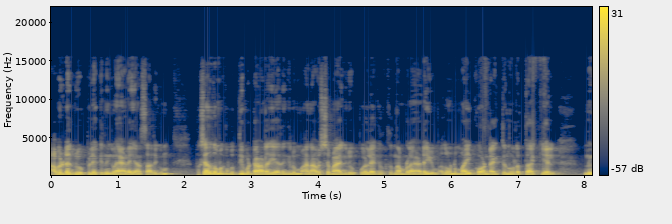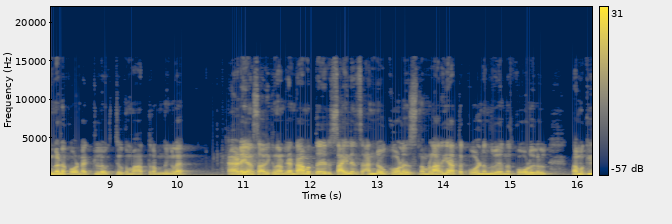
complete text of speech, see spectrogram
അവരുടെ ഗ്രൂപ്പിലേക്ക് നിങ്ങൾ ആഡ് ചെയ്യാൻ സാധിക്കും. പക്ഷേ അത് നമുക്ക് ബുദ്ധിമുട്ടാണ്. ഏതെങ്കിലും അനാവശ്യമായ ഗ്രൂപ്പുകളിലേക്ക് നമ്മൾ ആഡ് ചെയ്യും. അതുകൊണ്ട് മൈ കോൺടാക്റ്റ് എന്നിടത്താക്കിയാൽ നിങ്ങളുടെ കോൺടാക്റ്റിലുള്ള വ്യക്തികൾക്ക് മാത്രം നിങ്ങളെ ആഡ് ചെയ്യാൻ സാധിക്കുന്നതാണ്. രണ്ടാമത്തെ സൈലൻസ് അന്നോ കോളേഴ്സ് നമ്മളറിയാത്ത കോളിൽ നിന്ന് വരുന്ന കോളുകൾ നമുക്ക്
